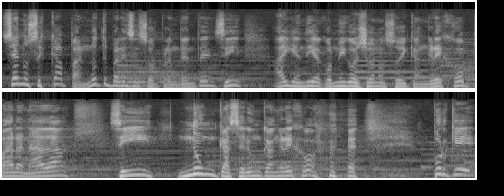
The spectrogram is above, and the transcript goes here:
ya no se escapan. ¿No te parece sorprendente? ¿Sí? Alguien diga conmigo, yo no soy cangrejo, para nada. ¿Sí? Nunca seré un cangrejo. Porque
